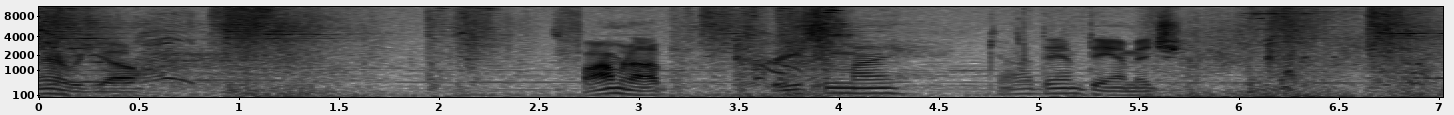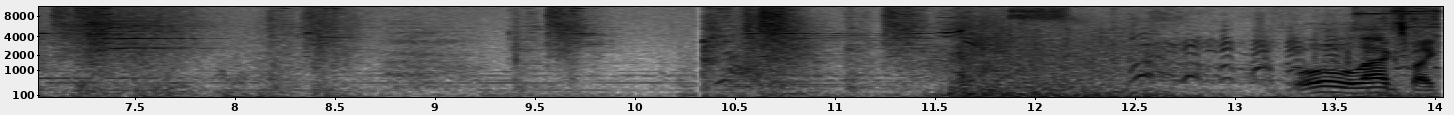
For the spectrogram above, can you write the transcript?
There we go. Farming up, increasing my goddamn damage. Whoa, lag spike.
